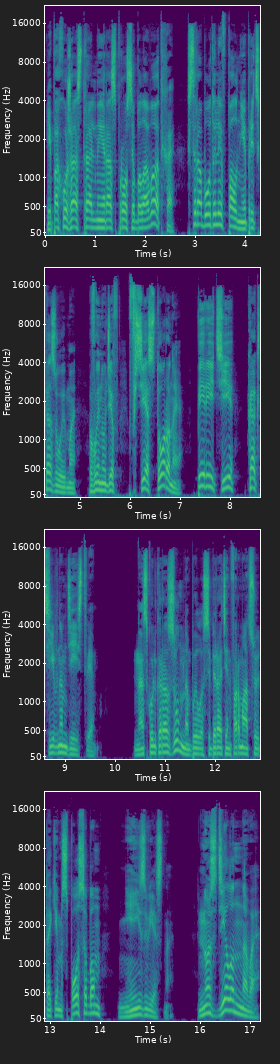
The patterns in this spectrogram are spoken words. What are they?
И, похоже, астральные расспросы Балаватха сработали вполне предсказуемо, вынудив все стороны перейти к активным действиям. Насколько разумно было собирать информацию таким способом, неизвестно. Но сделанного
